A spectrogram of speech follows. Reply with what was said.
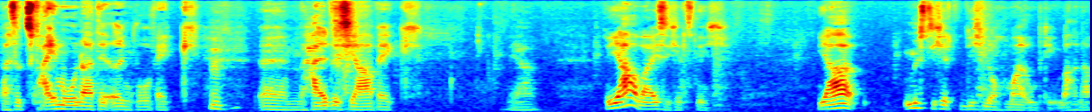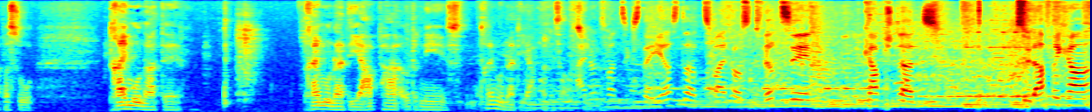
mal so zwei Monate irgendwo weg, mhm. ähm, halbes Jahr weg. Ja. Ja, weiß ich jetzt nicht. Ja, müsste ich jetzt nicht nochmal unbedingt machen, aber so drei Monate. Drei Monate Japan, oder nee, drei Monate Japan ist auch so. 21.01.2014, Kapstadt, Südafrika.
